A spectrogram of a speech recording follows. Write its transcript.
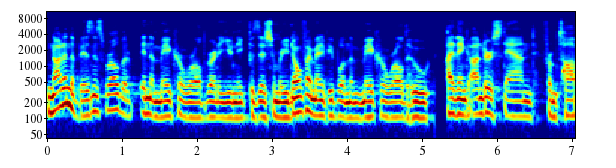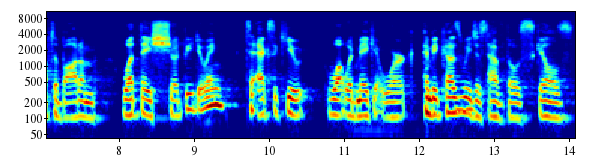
not in the business world, but in the maker world, we're in a unique position where you don't find many people in the maker world who I think understand from top to bottom what they should be doing to execute what would make it work. And because we just have those skills,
